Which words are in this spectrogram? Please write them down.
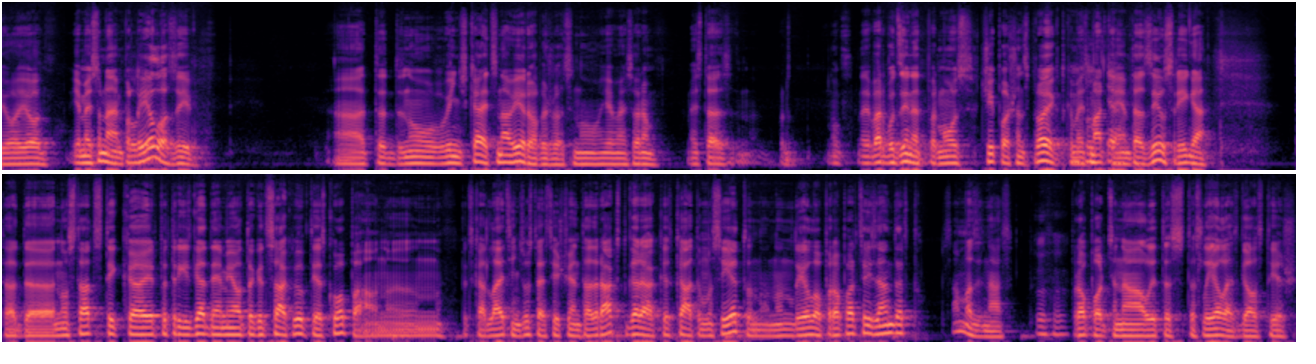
Jo, jo, ja mēs runājam par lielo zivi, ā, tad nu, viņu skaits nav ierobežots. Nu, ja mēs varam, mēs tās, nu, varbūt zinat par mūsu čipošanas projektu, ka mēs marķējam tās zivs Rīgā. Tad ā, nu, statistika ir pa trīs gadiem jau tagad sāk vilkties kopā. Un, un pēc kāda laiciņa uztaisīšu vienu tādu rakstu garāk, kas- kā tam mums iet, un, un, un lielo proporciju zandartu samazinās. Uh -huh. Proporcionāli tas, tas lielais gals tieši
